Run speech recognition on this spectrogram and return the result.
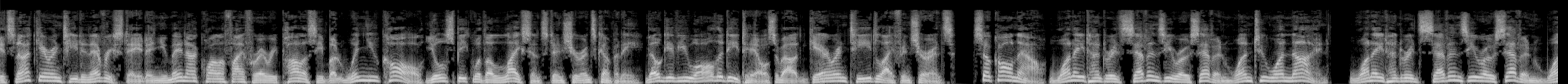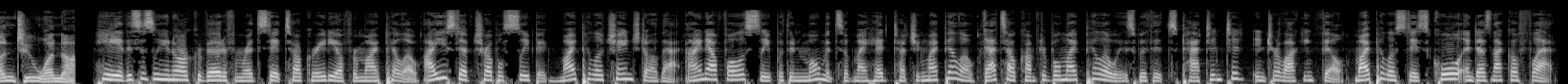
It's not guaranteed in every state and you may not qualify for every policy, but when you call, you'll speak with a licensed insurance company. They'll give you all the details about guaranteed life insurance. So call now 1-800-707-1219. 1-800-707-1219. Hey, this is Leonora Cravota from Red State Talk Radio for My Pillow. I used to have trouble sleeping. My Pillow changed all that. I now fall asleep within moments of my head touching my pillow. That's how comfortable My Pillow is with its patented interlocking fill. My Pillow stays cool and does not go flat.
